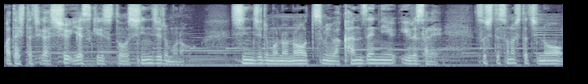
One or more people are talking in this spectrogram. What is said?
私たちが主イエス・キリストを信じる者信じる者の罪は完全に許されそしてその人たちの、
